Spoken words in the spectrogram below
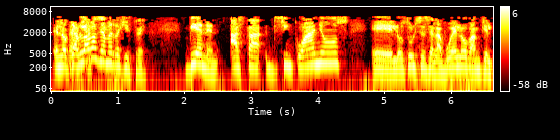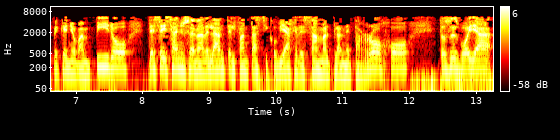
En lo que Perfecto. hablabas ya me registré. Vienen hasta cinco años, eh, Los dulces del abuelo, Vampi el pequeño vampiro, de seis años en adelante, El fantástico viaje de Sam al planeta rojo. Entonces voy a,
